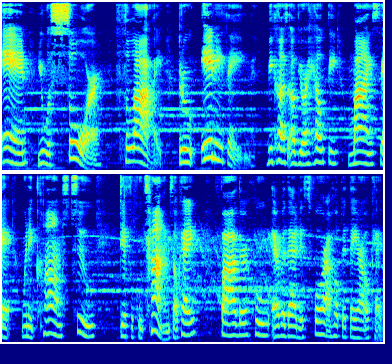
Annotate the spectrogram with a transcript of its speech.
and you will soar, fly through anything because of your healthy mindset when it comes to difficult times, okay? Father, whoever that is for, I hope that they are okay.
